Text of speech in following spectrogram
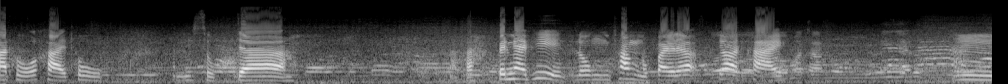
มาถูกก็ขายถูก อันนี้สุกจ้านะคะเป็นไงพี่ลงช่องหนูไปแล้ว ยอดขาย มาทำนี่เยอะนะอืม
